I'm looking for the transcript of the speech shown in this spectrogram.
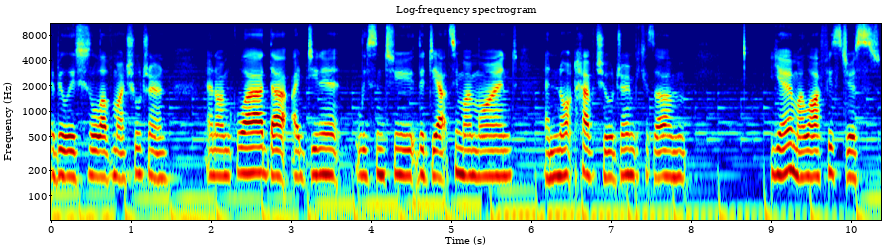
ability to love my children. And I'm glad that I didn't listen to the doubts in my mind and not have children because, um, yeah, my life is just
